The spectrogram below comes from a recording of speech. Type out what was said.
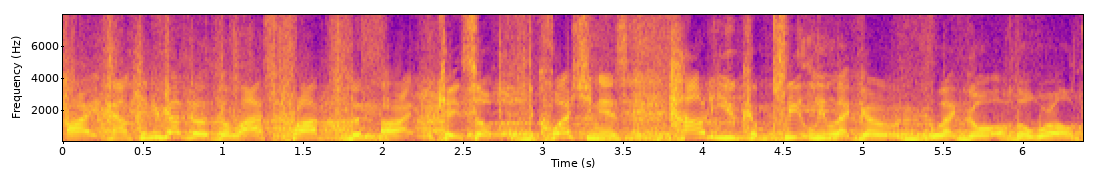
All right, now can you grab the, the last prop? All right, okay, so the question is, how do you completely let go, let go of the world?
